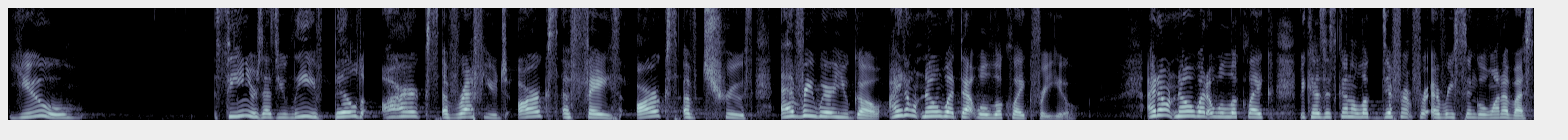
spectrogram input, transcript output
You, seniors, as you leave, build arks of refuge, arks of faith, arks of truth everywhere you go. I don't know what that will look like for you. I don't know what it will look like because it's going to look different for every single one of us.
